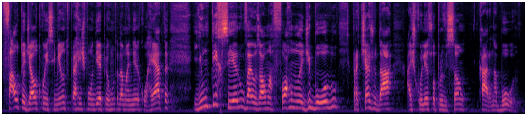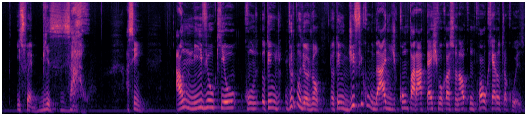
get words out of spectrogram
falta de autoconhecimento para responder a pergunta da maneira correta, e um terceiro vai usar uma fórmula de bolo para te ajudar a escolher a sua profissão. Cara, na boa, isso é bizarro. Assim, a um nível que eu, eu tenho, juro por Deus, João, eu tenho dificuldade de comparar teste vocacional com qualquer outra coisa.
